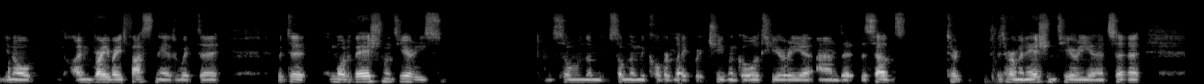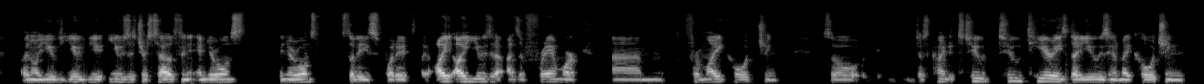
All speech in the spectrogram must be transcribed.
you know I'm very very fascinated with the with the motivational theories, and some of them some of them we covered like achievement goal theory and the, the self determination theory, and it's a I know you've you you use it yourself in, in your own in your own studies, but it I, I use it as a framework um, for my coaching. So just kind of two two theories I use in my coaching.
